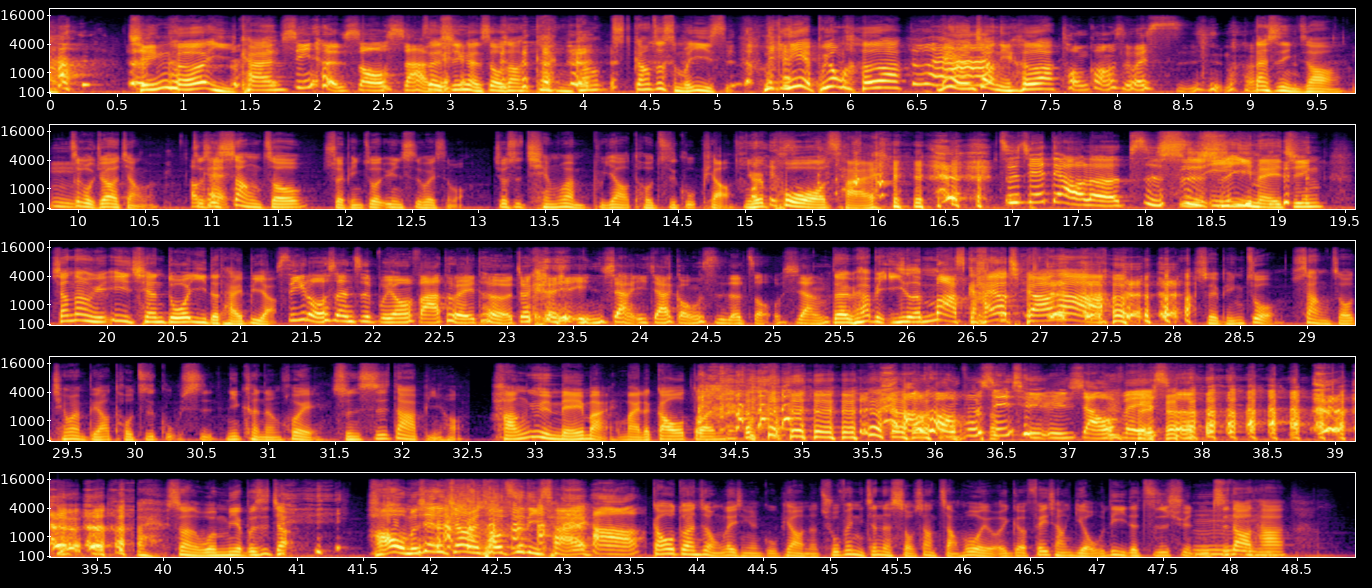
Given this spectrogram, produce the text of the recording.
情何以堪？心很受伤，对，心很受伤。看你刚刚这什么意思？你你也不用喝啊，没有人叫你喝啊。同框是会死吗？但是你知道，这个我就要讲了，就是上周水瓶座的运势会什么？就是千万不要投资股票，你会破财，直接掉了四十亿美金，相当于一千多亿的台币啊！C 罗甚至不用发推特就可以影响一家公司的走向，对，他比 Elon Musk 还要强啊！水瓶座上周千万不要投资股市，你可能会损失大笔哈。航运没买，买了高端，好恐怖！心情云霄飞车，哎，算了，我们也不是叫。好，我们现在就教人投资理财。好，高端这种类型的股票呢，除非你真的手上掌握有一个非常有利的资讯，你知道它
